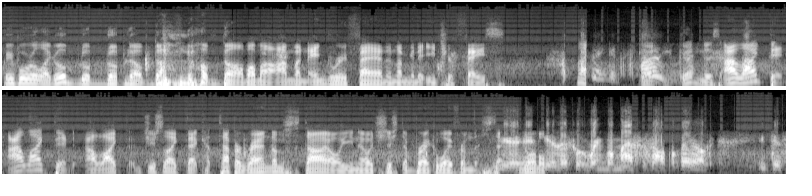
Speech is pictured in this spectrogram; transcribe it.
People were like, "Oh, blah blah blah blah blah blah." I'm a, I'm an angry fan, and I'm gonna eat your face. I think it's funny. Oh, man. goodness, I liked it. I liked it. I liked just like that type of random style. You know, it's just a breakaway from the Yeah, normal. yeah, that's what Rainbow Mask is all about. It just.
